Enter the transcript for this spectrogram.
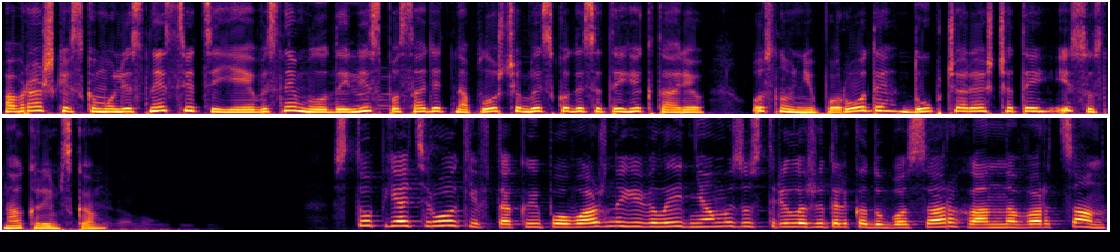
А в Рашківському лісництві цієї весни молодий ліс посадять на площі близько 10 гектарів. Основні породи – дуб черещатий і сосна кримська. 105 років такий поважний ювілей днями зустріла жителька Дубосар Ганна Варцан.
